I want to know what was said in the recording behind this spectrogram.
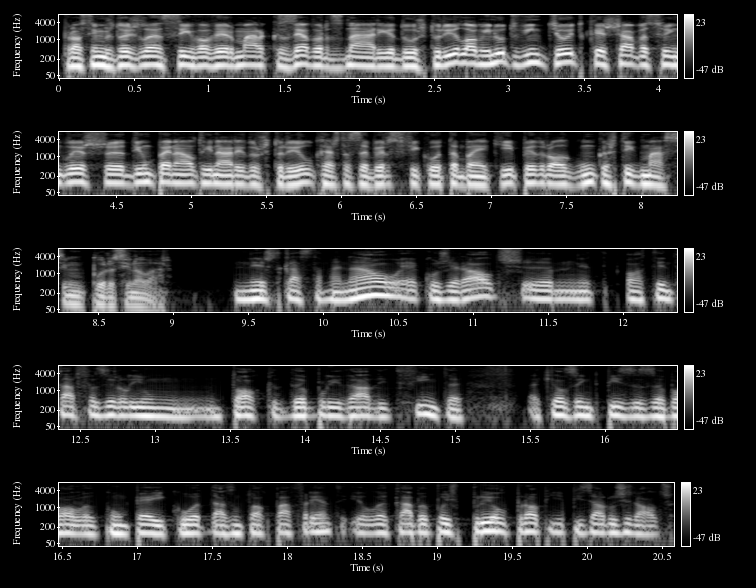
Próximos dois lances envolver Marcos Edwards na área do Estoril. Ao minuto 28 queixava-se o inglês eh, de um penalti na área do Estoril. Resta saber se ficou também aqui, Pedro, algum castigo máximo por assinalar. Neste caso também não, é com o Geraldes, um, ao tentar fazer ali um toque de habilidade e de finta, aqueles em que pisas a bola com um pé e com o outro dás um toque para a frente, ele acaba depois por ele próprio pisar o Geraldes.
